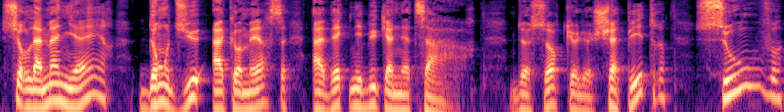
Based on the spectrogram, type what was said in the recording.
sur la manière dont Dieu a commerce avec Nebuchadnezzar, de sorte que le chapitre s'ouvre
